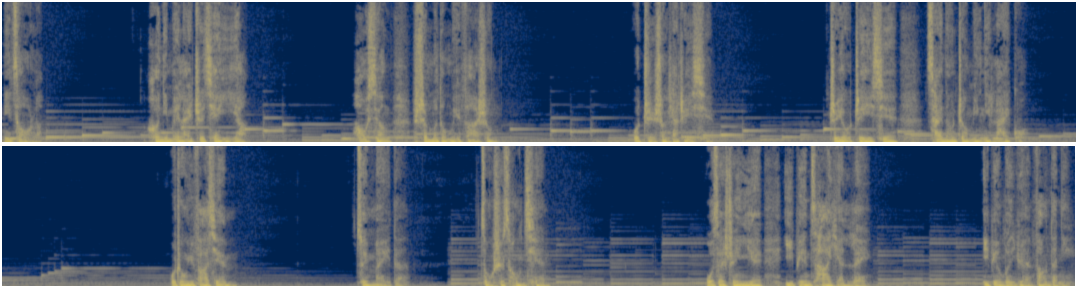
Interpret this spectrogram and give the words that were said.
你走了，和你没来之前一样，好像什么都没发生。我只剩下这些。只有这些才能证明你来过。我终于发现，最美的总是从前。我在深夜一边擦眼泪，一边问远方的你：“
